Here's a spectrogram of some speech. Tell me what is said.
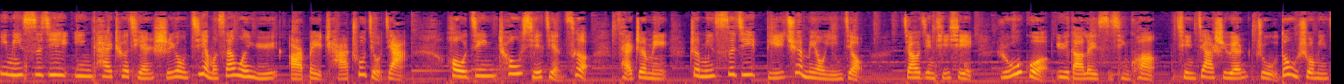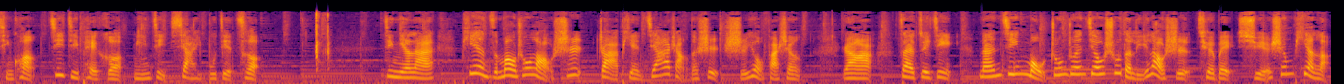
一名司机因开车前食用芥末三文鱼而被查出酒驾，后经抽血检测才证明这名司机的确没有饮酒。交警提醒，如果遇到类似情况，请驾驶员主动说明情况，积极配合民警下一步检测。近年来，骗子冒充老师诈骗家长的事时有发生。然而，在最近，南京某中专教书的李老师却被学生骗了。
